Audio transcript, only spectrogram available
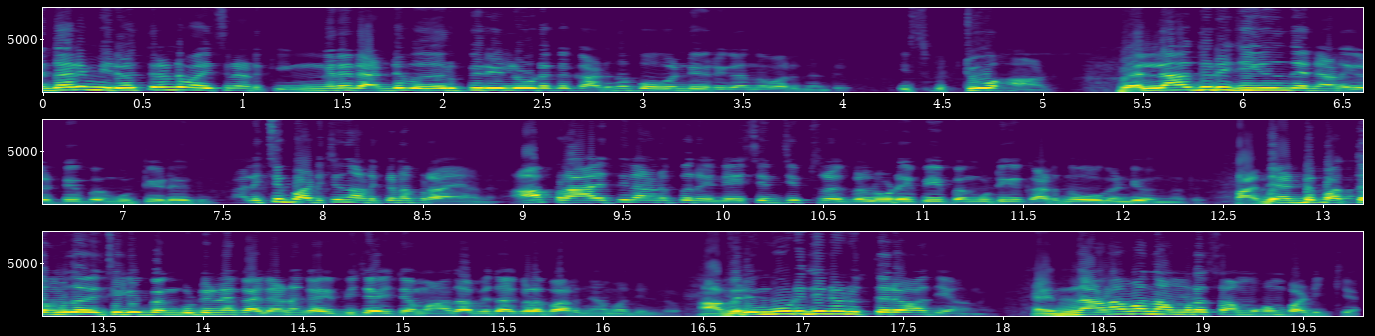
എന്തായാലും ഇരുപത്തിരണ്ട് വയസ്സിനിടയ്ക്ക് ഇങ്ങനെ രണ്ട് വേർപിരിയിലൂടെ ഒക്കെ കടന്നു പോകേണ്ടി വരിക എന്ന് പറയുന്നത് ഇറ്റ്സ് ടു ഹാർഡ് വല്ലാത്തൊരു ജീവിതം തന്നെയാണ് കേട്ടോ ഈ പെൺകുട്ടിയുടേത് കളിച്ച് പഠിച്ച് നടക്കുന്ന പ്രായമാണ്. ആ പ്രായത്തിലാണ് ഇപ്പൊ റിലേഷൻഷിപ്പ് സ്ട്രഗിളിലൂടെ ഇപ്പൊ ഈ പെൺകുട്ടിക്ക് കടന്നു പോകേണ്ടി വന്നത്. പതിനെട്ട് പത്തൊമ്പത് വയസ്സിൽ ഈ പെൺകുട്ടിനെ കല്യാണം കഴിപ്പിച്ചയച്ച മാതാപിതാക്കളെ പറഞ്ഞാൽ മതിയല്ലോ. അവരും കൂടി ഇതിനൊരു ഉത്തരവാദിയാണ്. എന്നാണവ നമ്മുടെ സമൂഹം പഠിക്കുക.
